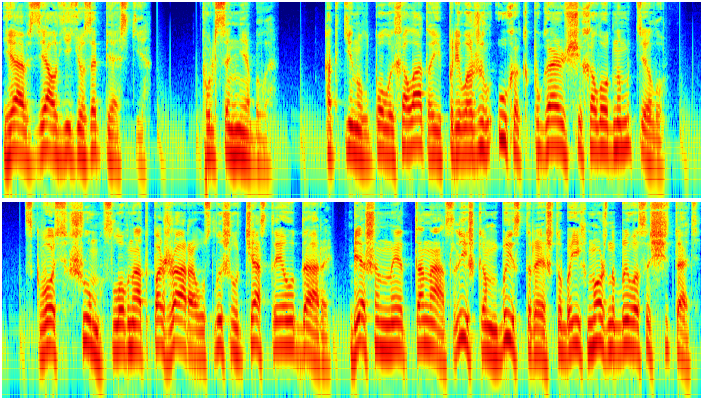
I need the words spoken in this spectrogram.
Я взял ее запястье. Пульса не было. Откинул полы халата и приложил ухо к пугающе холодному телу. Сквозь шум, словно от пожара, услышал частые удары. Бешеные тона, слишком быстрые, чтобы их можно было сосчитать.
